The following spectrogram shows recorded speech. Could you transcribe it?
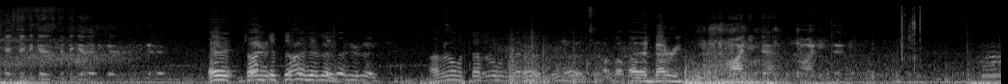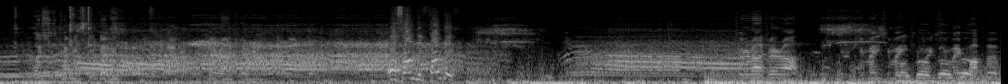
Okay, stay together, stay together. Hey, John, hey, get this right here, look. I don't know what that shit does. Uh, uh, battery. Oh, I need that. Oh, I need that. Oh, she's coming, she's coming. Turn around, turn around. Oh, found it, found it! Turn around, turn around. She might, she might, she Go, go, she might go, pop up.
